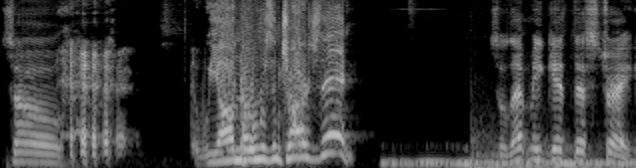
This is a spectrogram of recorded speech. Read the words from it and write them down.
So We all know who's in charge then. So let me get this straight.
